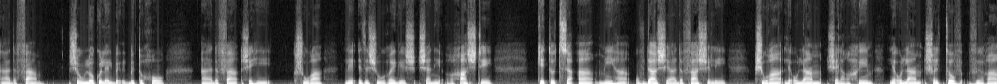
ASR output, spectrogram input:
העדפה שהוא לא כולל בתוכו העדפה שהיא קשורה לאיזשהו רגש שאני רכשתי כתוצאה מהעובדה שהעדפה שלי קשורה לעולם של ערכים, לעולם של טוב ורע,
